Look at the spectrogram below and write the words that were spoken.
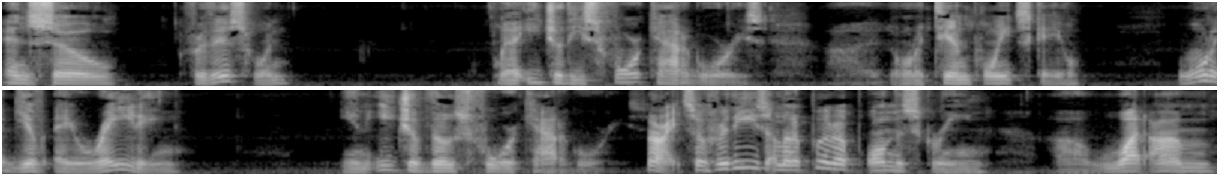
And so for this one, uh, each of these four categories uh, on a 10-point scale, want to give a rating in each of those four categories. All right, so for these, I'm going to put up on the screen uh, what I'm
